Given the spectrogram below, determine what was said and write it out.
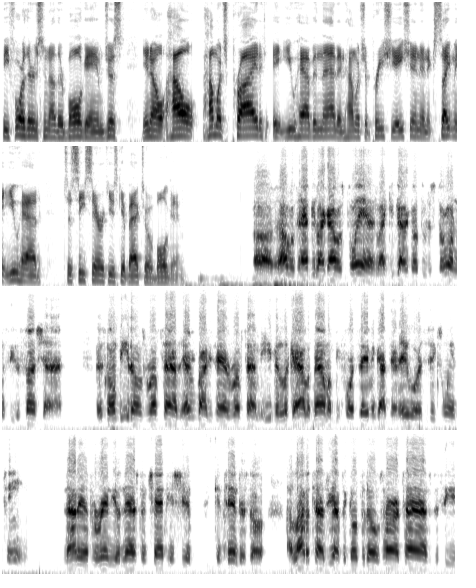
before there's another bowl game. Just you know how how much pride you have in that, and how much appreciation and excitement you had to see Syracuse get back to a bowl game? Uh, I was happy like I was playing. Like you got to go through the storm to see the sunshine. There's gonna be those rough times. Everybody's had a rough time. Even look at Alabama before Saban got there. They were a six-win team. Now they're a perennial national championship contender. So a lot of times you have to go through those hard times to see.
